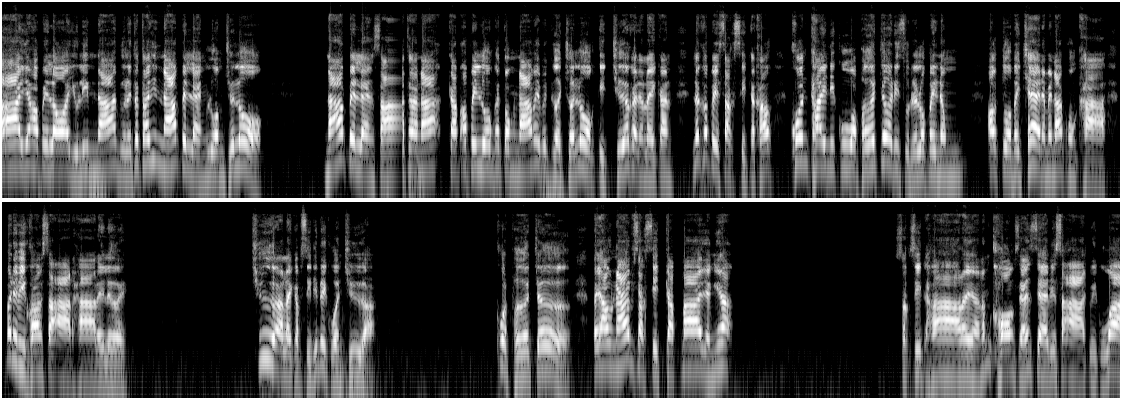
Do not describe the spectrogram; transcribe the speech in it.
ตายยังเอาไปลอยอยู่ริมน้ำอยู่เลยทั้งๆที่น้ำเป็นแหล่งรวมเชื้อโรคน้ำเป็นแหล่งสาธารณะกลับเอาไปรวมกันตรงน้ำให้ไปเกิดเชื้อโรคติดเชื้อกันอะไรกัน แล้วก็ไปศักดิ์สิทธิ์กับเขาคนไทยในกูว่าเพ้อเจ้อที่สุดเลยลงไปนมเอาตัวไปแช่ในแม่น้ำคงคา ไม่ได้มีความสะอาดหาอะไรเลย เชื่ออะไรกับสิ่งที่ไม่ควรเชื่อ โคตรเพอเจอร์ ไปเอาน้ำศักดิ์สิทธิ์กลับมาอย่างเงี้ย ศักดิ์สิทธิ์หาอะไรอะน้ำคลองแสนแสบไปสะอาดกูว่า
